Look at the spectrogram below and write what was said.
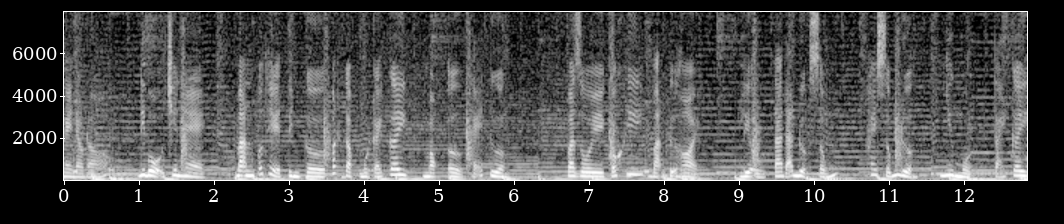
Ngày nào đó, đi bộ trên hè, bạn có thể tình cờ bắt gặp một cái cây mọc ở kẽ tường. Và rồi có khi bạn tự hỏi, liệu ta đã được sống hay sống được như một cái cây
